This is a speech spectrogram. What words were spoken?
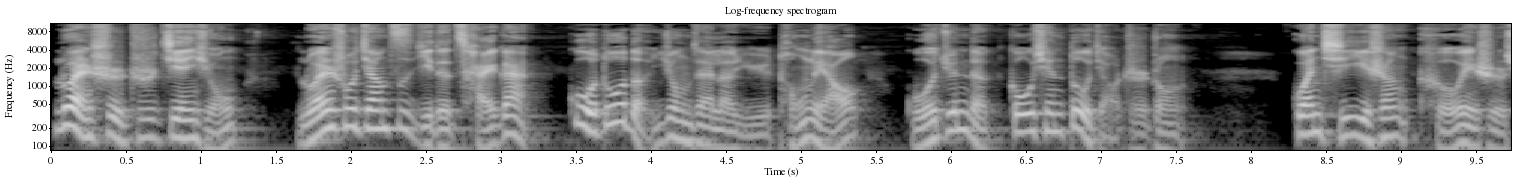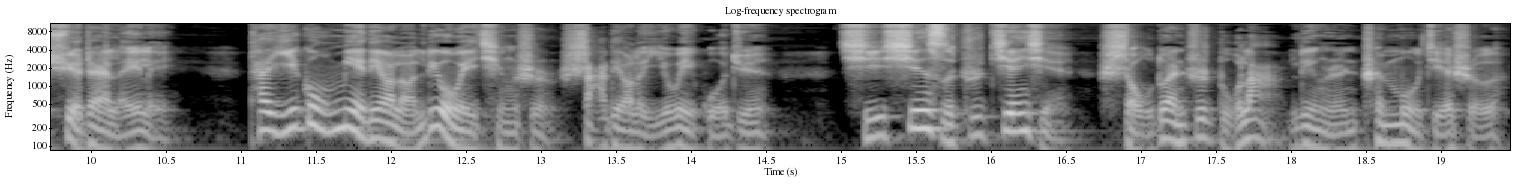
乱世之奸雄，栾书将自己的才干过多的用在了与同僚、国君的勾心斗角之中，观其一生可谓是血债累累。他一共灭掉了六位卿士，杀掉了一位国君，其心思之艰险，手段之毒辣，令人瞠目结舌。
